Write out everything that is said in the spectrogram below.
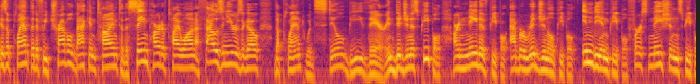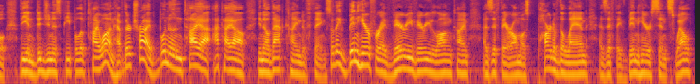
is a plant that if we traveled back in time to the same part of Taiwan a thousand years ago, the plant would still be there. Indigenous people are native people, Aboriginal people, Indian people, First Nations people. The indigenous people of Taiwan have their tribes, Bunun, Taya, Atayal, you know, that kind of thing. So they've been here for a very, very long time, as if they are almost part of the land, as if they've been here since, well,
